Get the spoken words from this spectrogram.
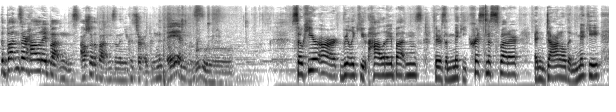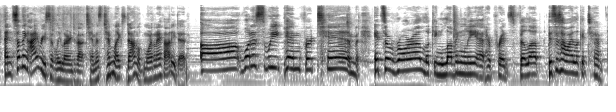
the buttons are holiday buttons. I'll show the buttons and then you can start opening the pins. Ooh. So here are our really cute holiday buttons. There's a Mickey Christmas sweater and Donald and Mickey. And something I recently learned about Tim is Tim likes Donald more than I thought he did. Aw, what a sweet pin for Tim. It's Aurora looking lovingly at her Prince Philip. This is how I look at Tim.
